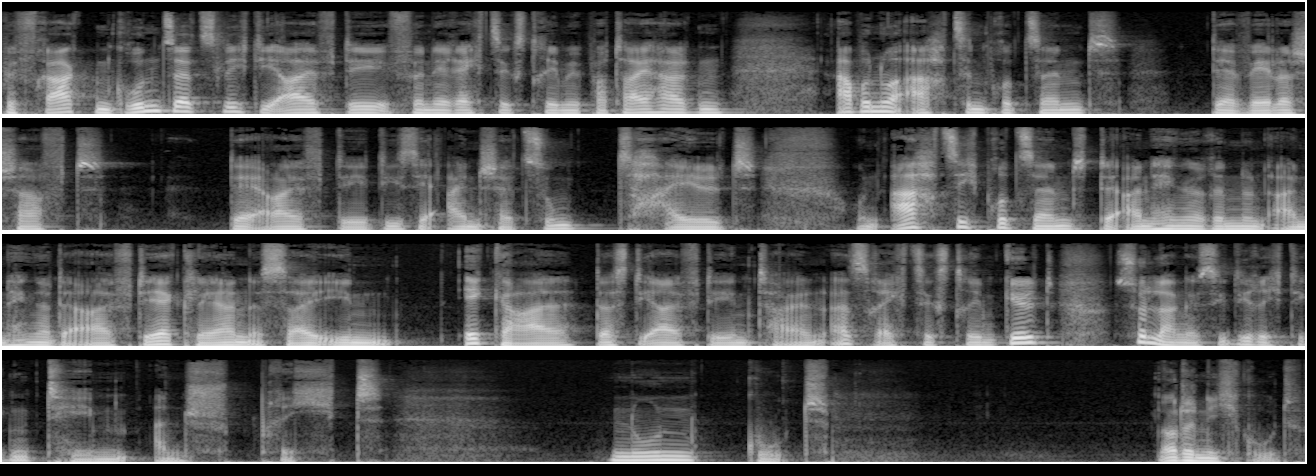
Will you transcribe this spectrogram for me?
Befragten grundsätzlich die AfD für eine rechtsextreme Partei halten, aber nur 18 Prozent der Wählerschaft der AfD diese Einschätzung teilt. Und 80 Prozent der Anhängerinnen und Anhänger der AfD erklären, es sei ihnen egal, dass die AfD in Teilen als rechtsextrem gilt, solange sie die richtigen Themen anspricht. Nun gut. Oder nicht gut,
